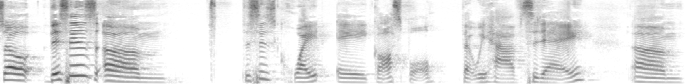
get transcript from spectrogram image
So this is um, this is quite a gospel that we have today. Um,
